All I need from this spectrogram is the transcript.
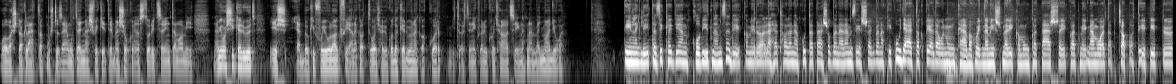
olvastak, láttak most az elmúlt egy-másfél-két évben sok olyan sztorit szerintem, ami nem jól sikerült, és ebből kifolyólag félnek attól, hogy ha ők oda kerülnek, akkor mi történik velük, hogyha a cégnek nem megy majd jól. Tényleg létezik egy ilyen COVID nemzedék, amiről lehet hallani a kutatásokban, elemzésekben, akik úgy álltak például munkába, hogy nem ismerik a munkatársaikat, még nem voltak csapatépítő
